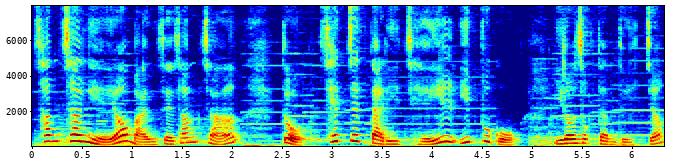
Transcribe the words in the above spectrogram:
삼창이에요. 만세 삼창. 또 셋째 딸이 제일 이쁘고 이런 속담도 있죠.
